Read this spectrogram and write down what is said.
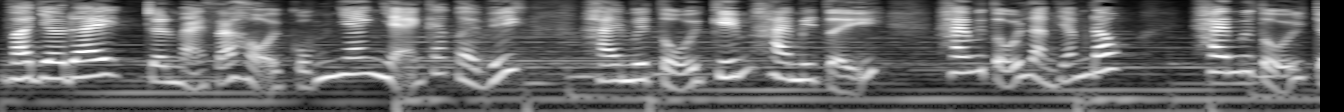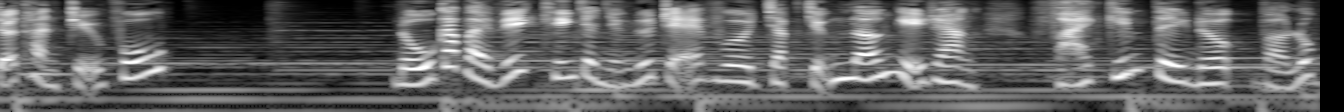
Và giờ đây, trên mạng xã hội cũng nhan nhản các bài viết 20 tuổi kiếm 20 tỷ, 20 tuổi làm giám đốc, 20 tuổi trở thành triệu phú. Đủ các bài viết khiến cho những đứa trẻ vừa chập chững lớn nghĩ rằng phải kiếm tiền được vào lúc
